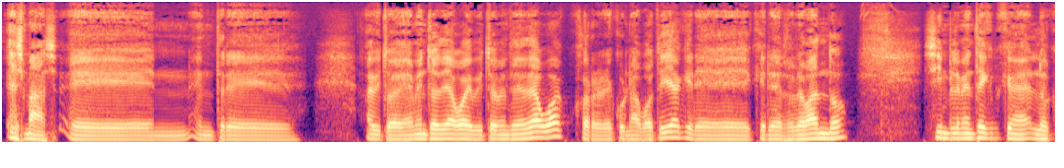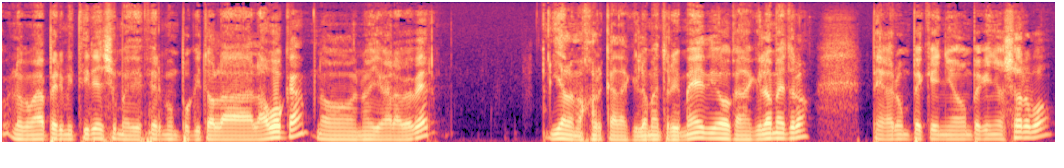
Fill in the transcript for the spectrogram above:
Es más, entre habituamiento de agua y habituamiento de agua, correré con una botella que iré, que relevando Simplemente lo, que me va a permitir es humedecerme un poquito la, boca, no, no, llegar a beber. Y a lo mejor cada kilómetro y medio o cada kilómetro pegar un pequeño, un pequeño sorbo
